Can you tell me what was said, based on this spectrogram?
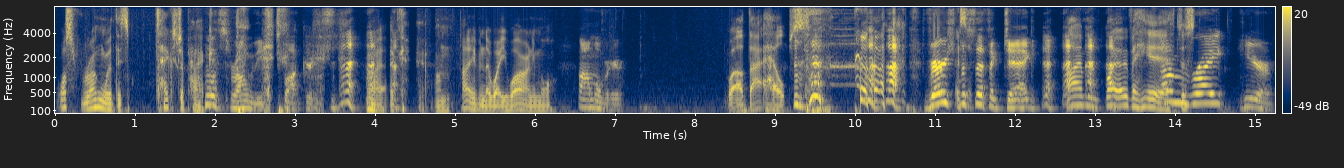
What's wrong with this texture pack? What's wrong with these fuckers? Alright, okay. Um, I don't even know where you are anymore. Oh, I'm over here. Well, that helps. Very specific, Jag. I'm right over here. I'm Just right here.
